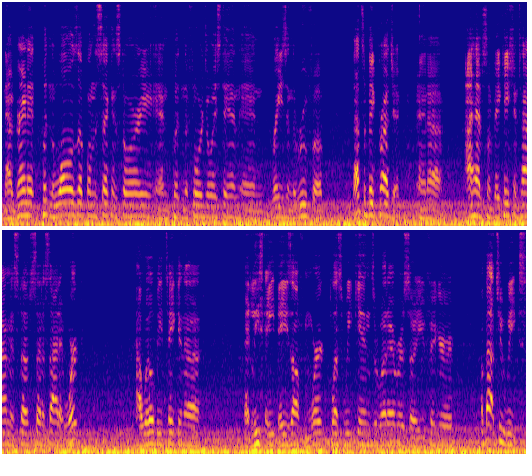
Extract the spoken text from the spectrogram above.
Now, granted, putting the walls up on the second story and putting the floor joist in and raising the roof up, that's a big project. And uh, I have some vacation time and stuff set aside at work. I will be taking uh, at least eight days off from work plus weekends or whatever. So you figure about two weeks.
